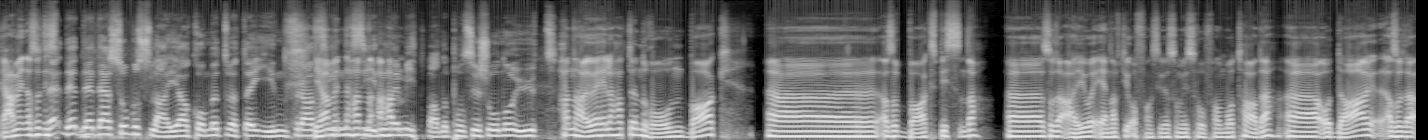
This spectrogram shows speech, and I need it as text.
Ja, men altså, Det, det, det, det er Soboslai har kommet vet du, inn fra Ja, sin, han- sin han- midtbaneposisjon og ut. han har jo heller hatt den rollen bak. uh, altså bak spissen, da. Uh, så det er jo en av de offensive som i så fall må ta det. Uh, og da, altså, da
